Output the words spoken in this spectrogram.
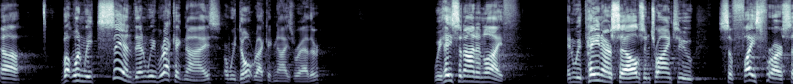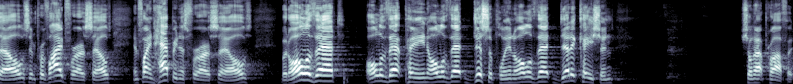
Uh, but when we sin, then we recognize, or we don't recognize rather, we hasten on in life and we pain ourselves in trying to suffice for ourselves and provide for ourselves and find happiness for ourselves. But all of that, all of that pain, all of that discipline, all of that dedication shall not profit.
